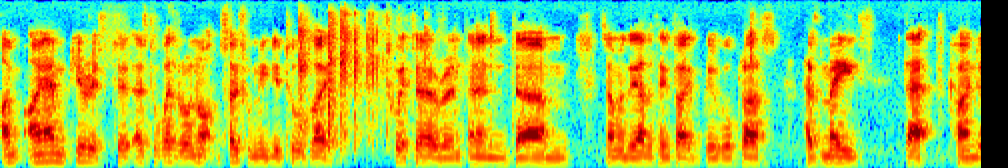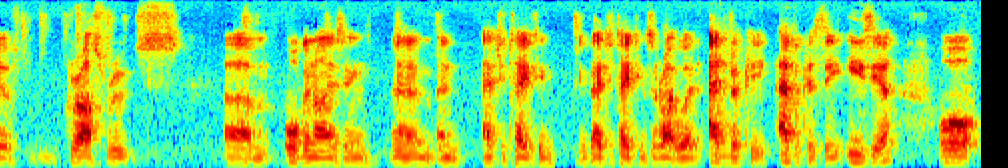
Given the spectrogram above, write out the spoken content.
I'm I am curious to as to whether or not social media tools like Twitter and and um, some of the other things like Google Plus have made that kind of grassroots um, organizing um, and agitating, if agitating is the right word, advocacy, advocacy easier, or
